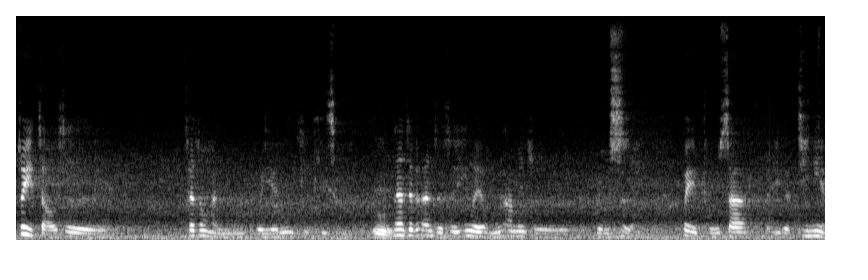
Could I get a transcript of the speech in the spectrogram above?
最早是蔡宗恒委员去提成的。嗯。那这个案子是因为我们阿美族勇士被屠杀的一个纪念。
